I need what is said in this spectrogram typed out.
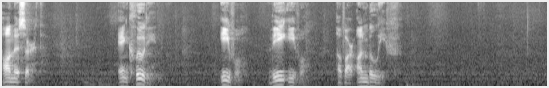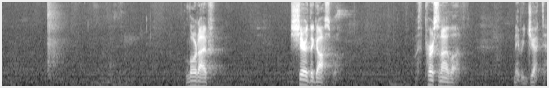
on this earth, including evil, the evil of our unbelief. Lord, I've shared the gospel with a person I love. They reject it.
